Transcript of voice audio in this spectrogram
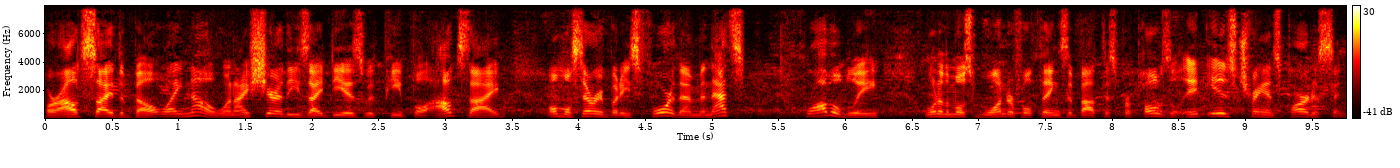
or outside the Beltway? No. When I share these ideas with people outside, almost everybody's for them, and that's probably one of the most wonderful things about this proposal. It is transpartisan.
